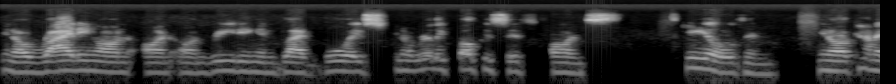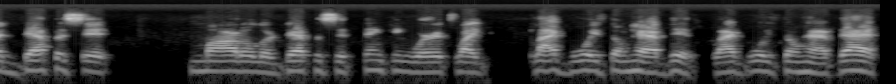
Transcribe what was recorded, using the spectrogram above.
you know, writing on on on reading in Black boys. You know, really focuses on skills and you know, a kind of deficit model or deficit thinking where it's like Black boys don't have this, Black boys don't have that,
